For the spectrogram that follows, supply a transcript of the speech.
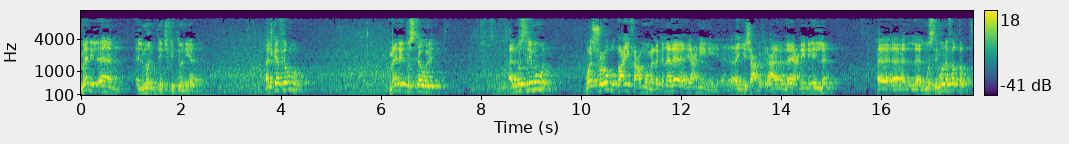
من الآن المنتج في الدنيا؟ الكافرون. من المستورد؟ المسلمون. والشعوب الضعيفة عموما لكن لا يعنيني أي شعب في العالم لا يعنيني إلا المسلمون فقط.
